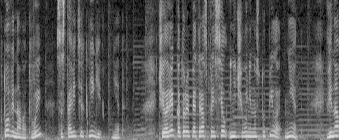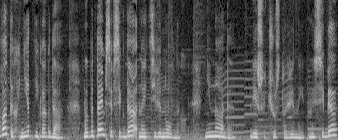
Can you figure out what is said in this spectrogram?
Кто виноват? Вы? Составитель книги? Нет. Человек, который пять раз присел и ничего не наступило? Нет. Виноватых нет никогда. Мы пытаемся всегда найти виновных. Не надо вешать чувство вины на себя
